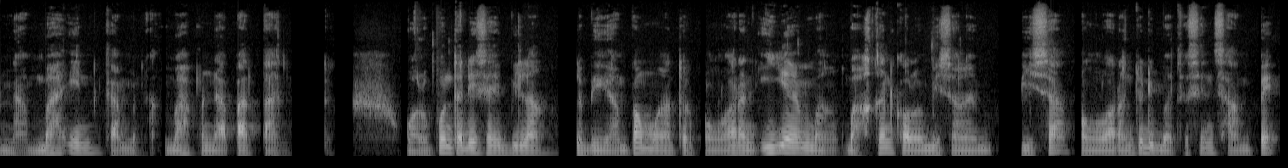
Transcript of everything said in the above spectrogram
menambah income, menambah pendapatan. Gitu. Walaupun tadi saya bilang lebih gampang mengatur pengeluaran, iya memang. Bahkan kalau misalnya bisa pengeluaran itu dibatasin sampai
